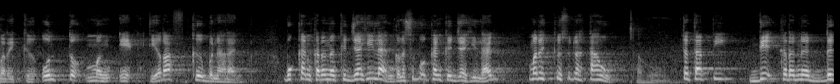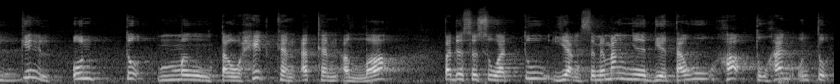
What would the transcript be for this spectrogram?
mereka untuk mengiktiraf kebenaran bukan kerana kejahilan. Kalau sebutkan kejahilan mereka sudah tahu. Tahu. Tetapi dia kerana degil untuk mentauhidkan akan Allah pada sesuatu yang sememangnya dia tahu hak Tuhan untuk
